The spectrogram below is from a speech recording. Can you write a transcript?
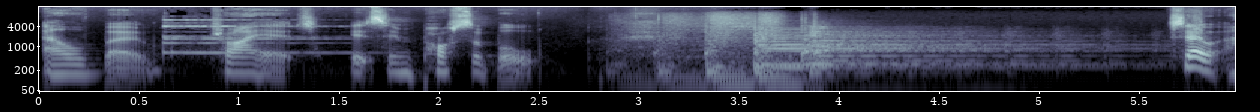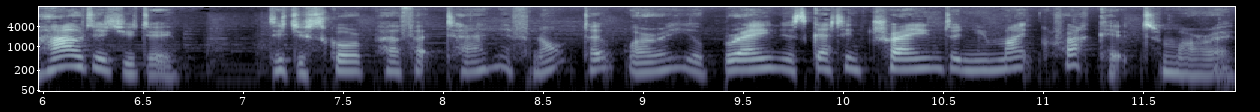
elbow. Try it, it's impossible. So, how did you do? Did you score a perfect 10? If not, don't worry, your brain is getting trained and you might crack it tomorrow.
